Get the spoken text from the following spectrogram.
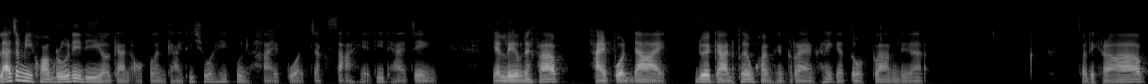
และจะมีความรู้ดีๆกับการออกกำลังกายที่ช่วยให้คุณหายปวดจากสาเหตุที่แท้จริง อย่าลืมนะครับ หายปวดได้ด้วยการเพิ่มความแข็งแรงให้กับตัวกล้ามเนื้อ สวัสดีครับ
